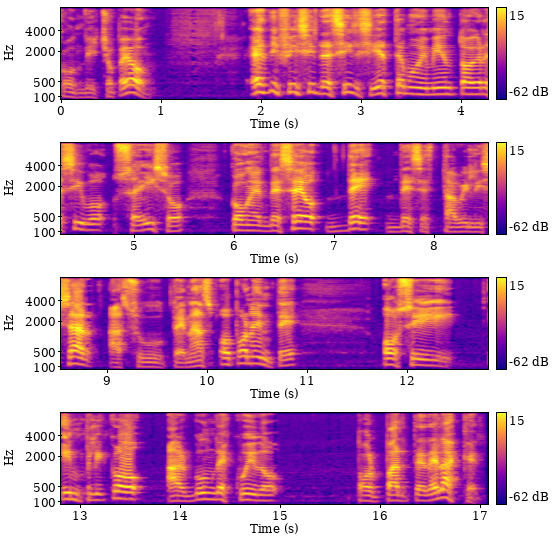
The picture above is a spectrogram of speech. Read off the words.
con dicho peón. Es difícil decir si este movimiento agresivo se hizo con el deseo de desestabilizar a su tenaz oponente o si implicó algún descuido por parte de Lasker.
